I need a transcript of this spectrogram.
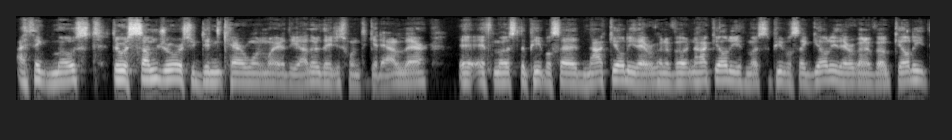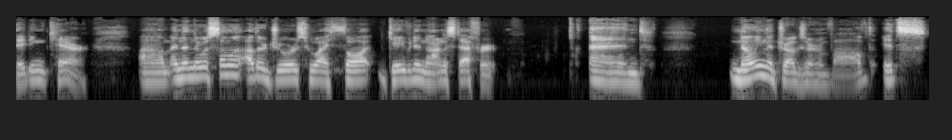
I think most there was some jurors who didn't care one way or the other. They just wanted to get out of there. If most of the people said not guilty, they were going to vote not guilty. If most of the people said guilty, they were going to vote guilty. They didn't care. Um, and then there was some other jurors who I thought gave it an honest effort. And knowing that drugs are involved, it's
